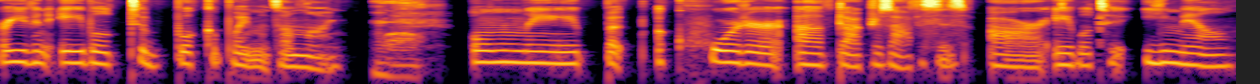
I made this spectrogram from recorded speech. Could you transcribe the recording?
are even able to book appointments online. Wow only but a quarter of doctors' offices are able to email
